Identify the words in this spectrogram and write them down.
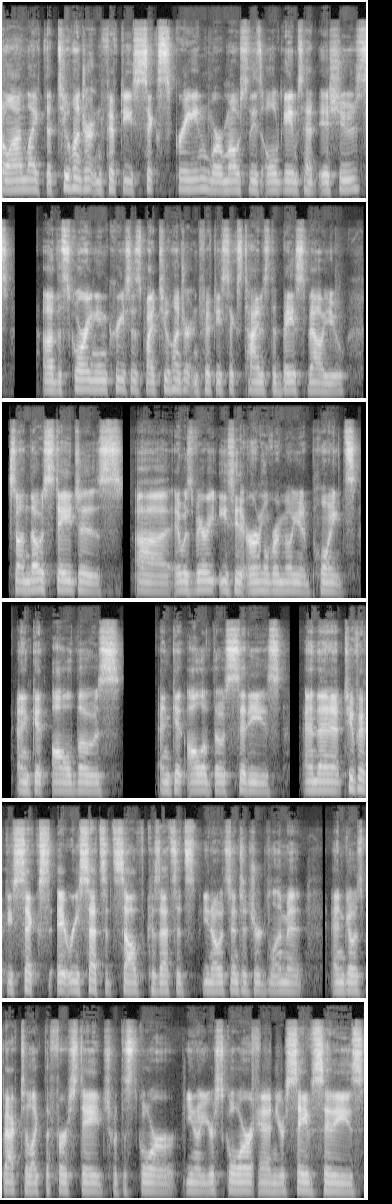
So on like the 256 screen where most of these old games had issues, uh, the scoring increases by 256 times the base value. So on those stages, uh, it was very easy to earn over a million points and get all those and get all of those cities. And then at 256, it resets itself because that's its you know its integer limit and goes back to like the first stage with the score, you know, your score and your save cities,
